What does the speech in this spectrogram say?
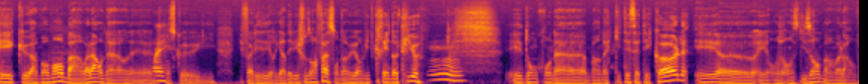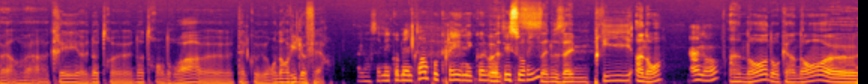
et, et qu'à un moment, ben voilà, on a, on a- Ouais. je pense qu'il il fallait regarder les choses en face. On avait envie de créer notre lieu. Mhm. Et donc on a, ben, on a quitté cette école et, euh, et en, en se disant ben voilà on va, on va créer euh, notre, notre endroit euh, tel qu'on a envie de le faire. Alors, ça met combien de temps pour créer une école Euh, Montessori? ça nous a pris un an, Un an. un an donc un an euh,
